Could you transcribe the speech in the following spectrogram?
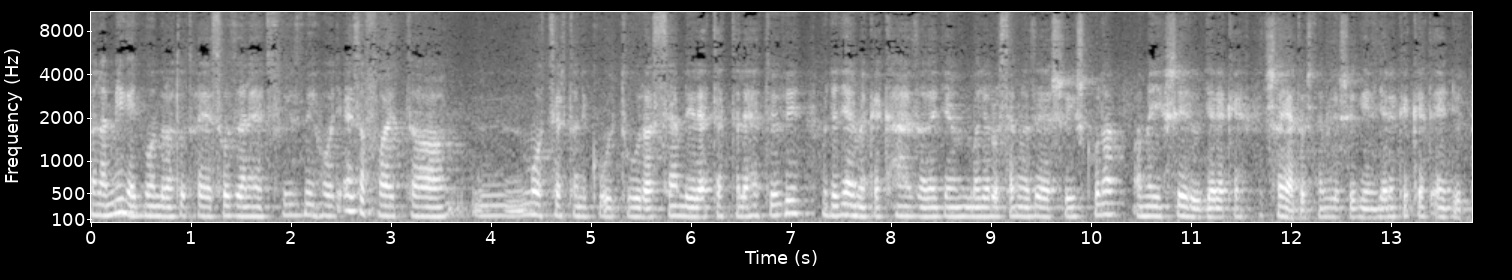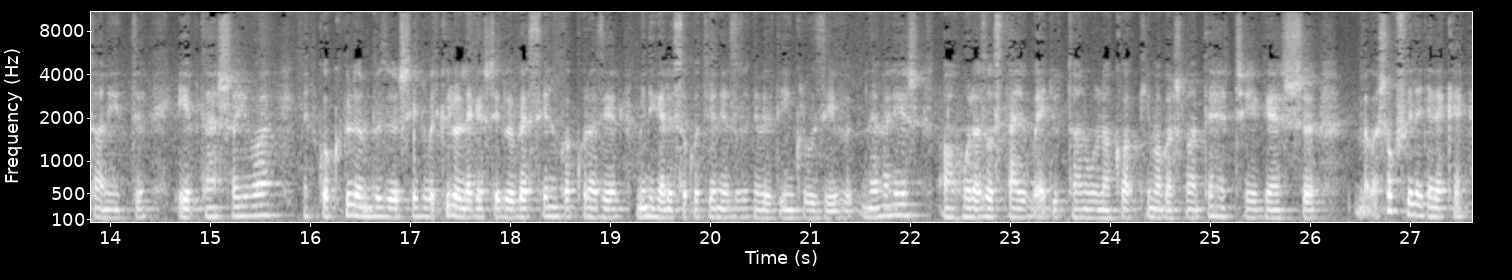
talán még egy gondolatot, ha ezt hozzá lehet fűzni, hogy ez a fajta mm, módszertani kultúra, szemlélet tette lehetővé, hogy a gyermekek háza legyen Magyarországon az első iskola, amelyik sérült gyerekek, sajátos nevelőségén gyerekeket együtt tanít éptársaival. Amikor különbözőségről vagy különlegességről beszélünk, akkor azért mindig elő szokott jönni ez az úgynevezett inkluzív nevelés, ahol az osztályokban együtt tanulnak a kimagaslóan tehetséges, meg a sokféle gyerekek,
